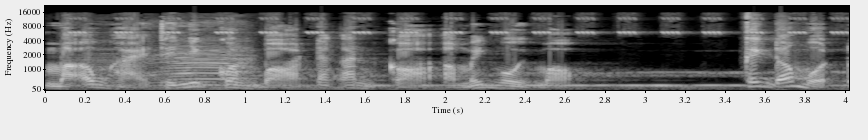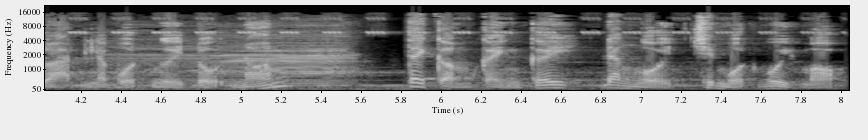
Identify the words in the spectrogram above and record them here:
Mà ông Hải thấy những con bò đang ăn cỏ ở mấy ngôi mộ. Cách đó một đoạn là một người đội nón, Tay cầm cành cây đang ngồi trên một ngôi mộ.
